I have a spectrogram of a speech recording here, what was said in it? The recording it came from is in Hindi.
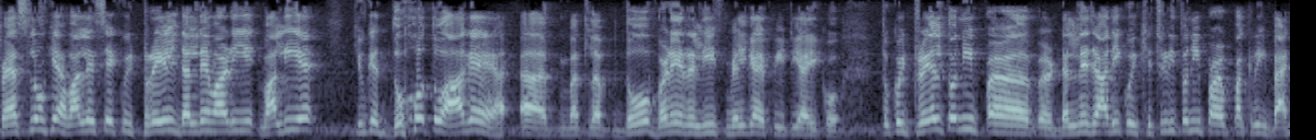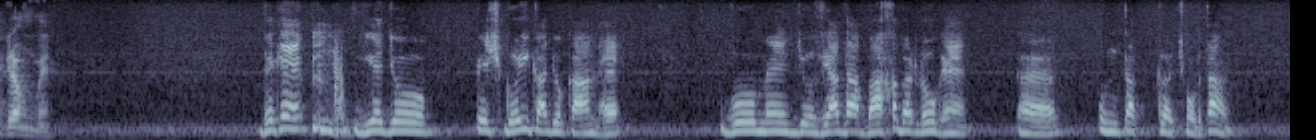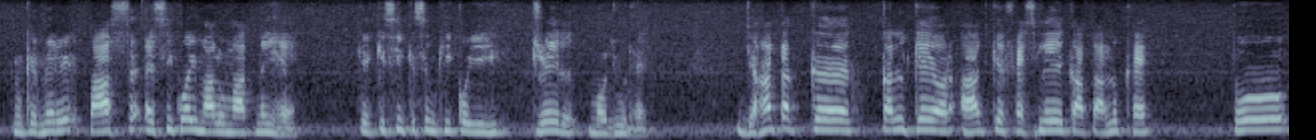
फैसलों के हवाले से कोई ट्रेल डलने वाली वाली है? क्योंकि दो तो आ गए मतलब दो बड़े रिलीफ मिल गए पीटीआई को। तो कोई ट्रेल तो नहीं डलने जा रही कोई खिचड़ी तो नहीं पक रही बैकग्राउंड में? देखें ये जो पेशगोई का जो काम है वो मैं जो ज़्यादा बाखबर लोग हैं आ, उन तक छोड़ता हूँ। क्योंकि मेरे पास ऐसी कोई मालूम नहीं है कि किसी किस्म की कोई ट्रेल मौजूद है। जहाँ तक कल के और आज के फैसले का ताल्लुक है तो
